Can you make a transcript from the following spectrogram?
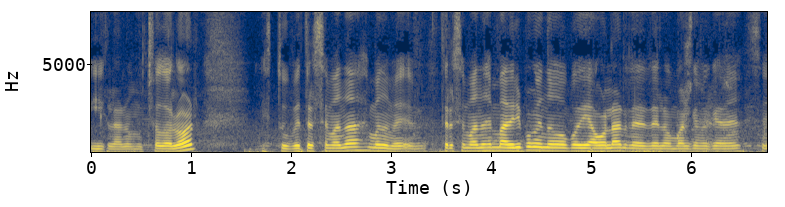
y claro, mucho dolor. Estuve tres semanas, bueno, me- tres semanas en Madrid porque no podía volar de, de lo mal que me quedé, sí.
